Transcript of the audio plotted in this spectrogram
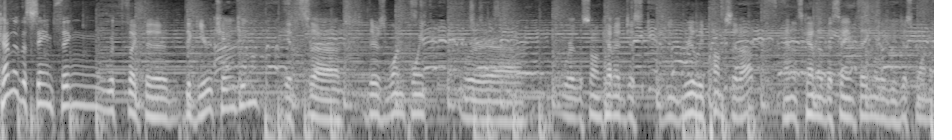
kind of the same thing with like the the gear changing. It's uh, there's one point where uh, where the song kind of just he really pumps it up, and it's kind of the same thing where you just want to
